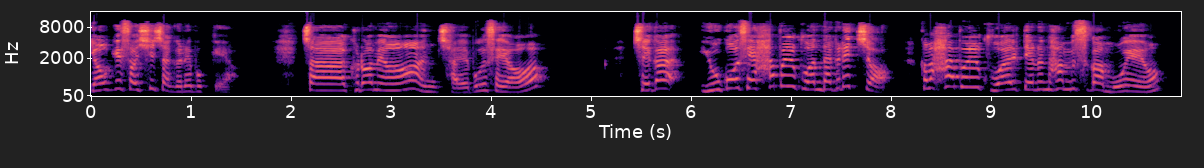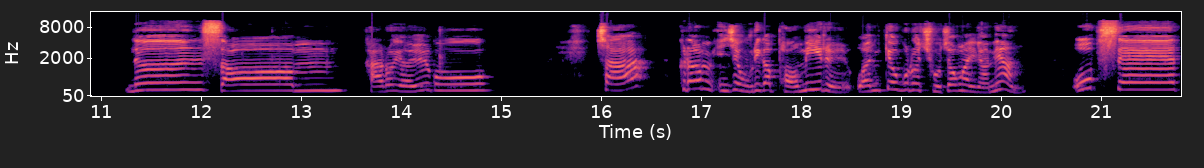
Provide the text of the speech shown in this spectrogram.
여기서 시작을 해볼게요. 자, 그러면 잘 보세요. 제가 요것의 합을 구한다 그랬죠? 그럼 합을 구할 때는 함수가 뭐예요? 는, 썸, 가로 열고. 자, 그럼 이제 우리가 범위를 원격으로 조정하려면 offset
